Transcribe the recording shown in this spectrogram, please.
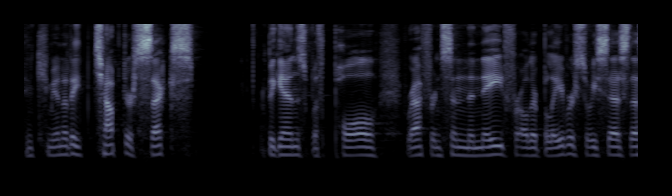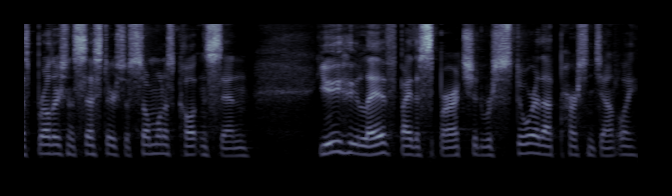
in community. Chapter 6 begins with Paul referencing the need for other believers. So he says this Brothers and sisters, if someone is caught in sin, you who live by the Spirit should restore that person gently.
